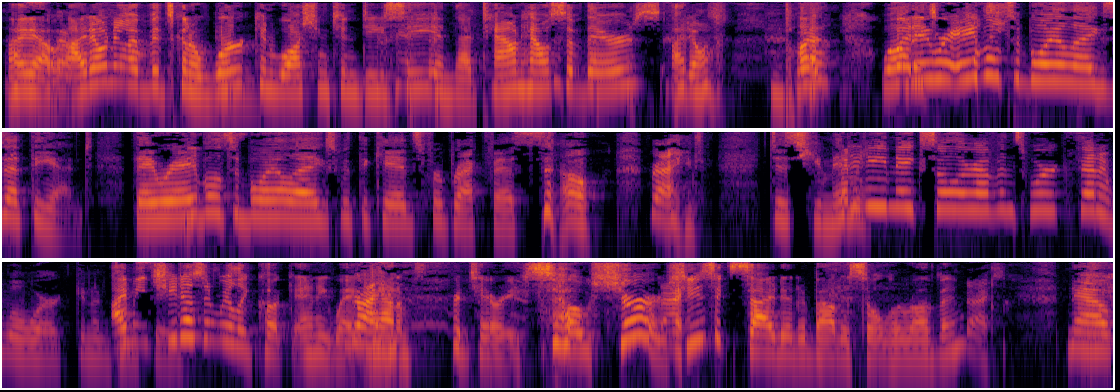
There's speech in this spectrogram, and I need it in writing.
I know. I don't know if it's going to work in Washington D.C. in that townhouse of theirs. I don't. But well, well but they were able to boil eggs at the end they were able to boil eggs with the kids for breakfast so right does humidity make solar ovens work then it will work in a I mean, she doesn't really cook anyway, Right. Madam Secretary. So sure, she's excited about a solar oven. Right. now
